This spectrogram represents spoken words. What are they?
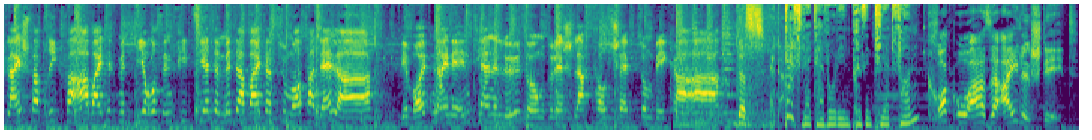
Fleischfabrik verarbeitet mit Virus infizierte Mitarbeiter zu Mortadella. Wir wollten eine interne Lösung, so der Schlachthauschef zum BKA. Das Wetter. Das Wetter wurde Ihnen präsentiert von Krog-Oase Eidelstedt.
